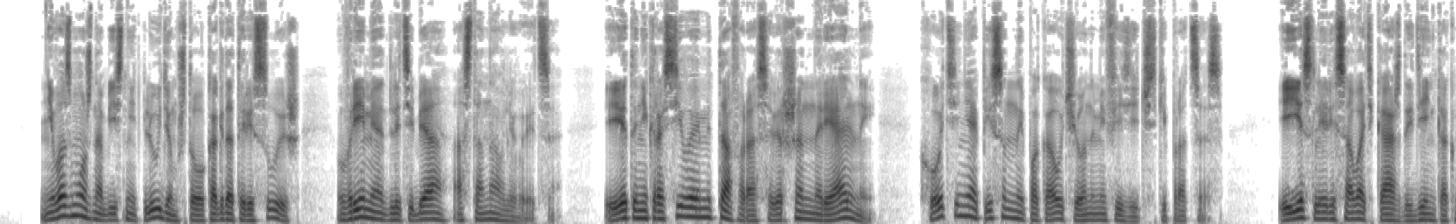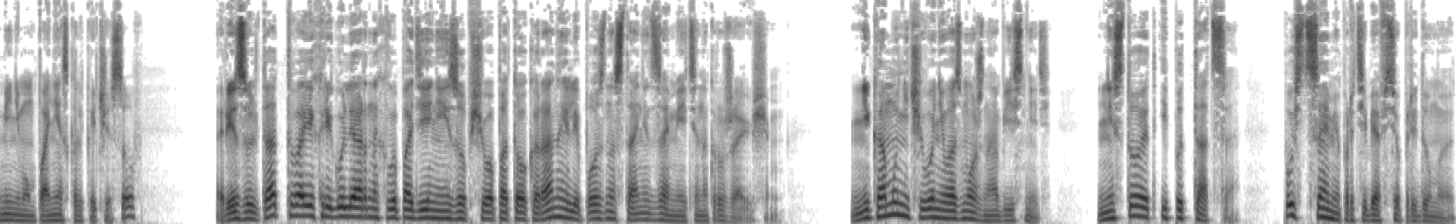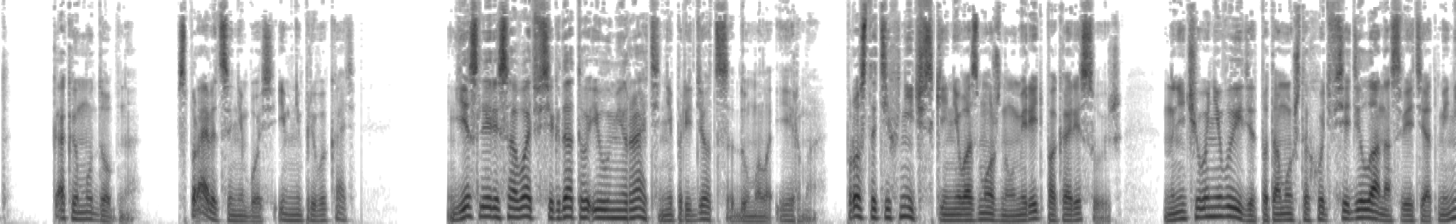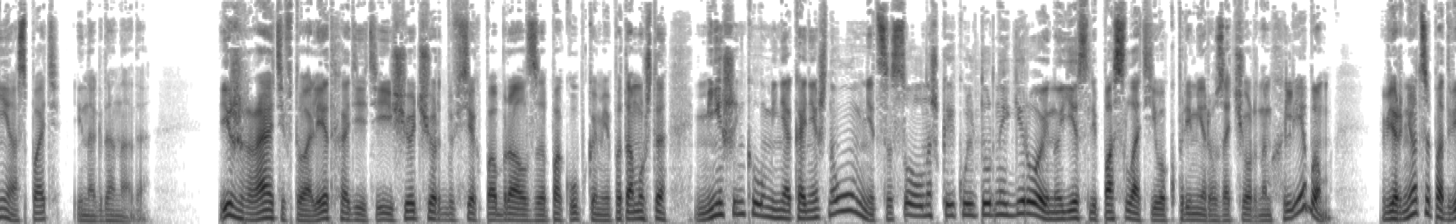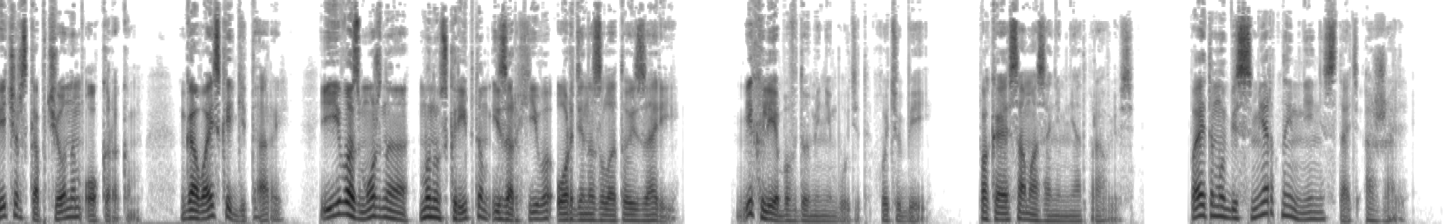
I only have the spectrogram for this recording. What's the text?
Невозможно объяснить людям, что, когда ты рисуешь, время для тебя останавливается. И это не красивая метафора, а совершенно реальный, хоть и не описанный пока учеными физический процесс. И если рисовать каждый день как минимум по несколько часов, результат твоих регулярных выпадений из общего потока рано или поздно станет заметен окружающим. Никому ничего невозможно объяснить. Не стоит и пытаться. Пусть сами про тебя все придумают. Как им удобно. Справиться, небось, им не привыкать. Если рисовать всегда, то и умирать не придется, думала Ирма. Просто технически невозможно умереть, пока рисуешь. Но ничего не выйдет, потому что хоть все дела на свете отмени, а спать иногда надо. И жрать, и в туалет ходить, и еще черт бы всех побрал за покупками, потому что Мишенька у меня, конечно, умница, солнышко и культурный герой, но если послать его, к примеру, за черным хлебом, вернется под вечер с копченым окороком, гавайской гитарой и, возможно, манускриптом из архива Ордена Золотой Зари. И хлеба в доме не будет, хоть убей, пока я сама за ним не отправлюсь. Поэтому бессмертной мне не стать, а жаль.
